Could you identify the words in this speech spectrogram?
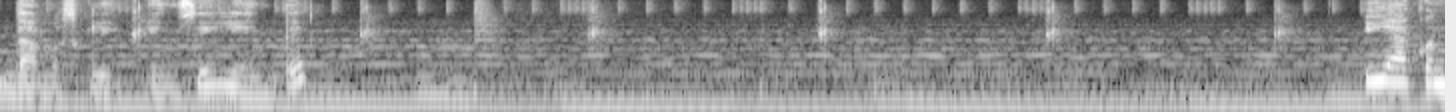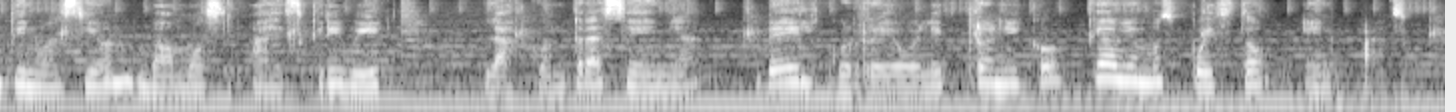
Damos clic en siguiente. Y a continuación vamos a escribir la contraseña del correo electrónico que habíamos puesto en password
